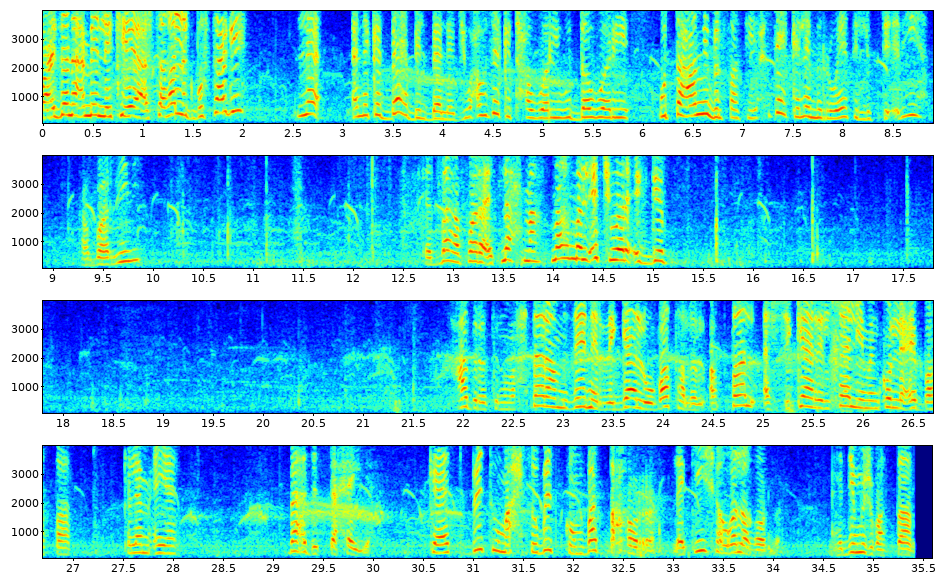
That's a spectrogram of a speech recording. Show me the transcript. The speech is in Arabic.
وعايزاني أعمل لك إيه؟ أشتغل لك بوسطجي لا أنا كاتباها بالبلدي وعاوزاكي تحوري وتدوري وتطعمي بالفصيح. زي كلام الروايات اللي بتقريها. طب وريني. كاتباها في ورقة لحمة. ما هو ما لقيتش ورق الجبن. حضرة المحترم زين الرجال وبطل الأبطال الشكاري الخالي من كل عيب بطال. كلام عيال. بعد التحية. كاتبته محسوبتكم بطة حرة لا كيشة ولا غرة دي مش بطالة.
